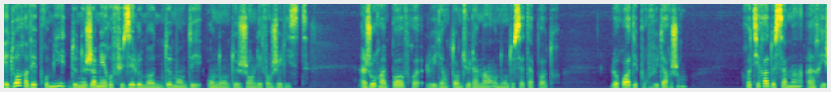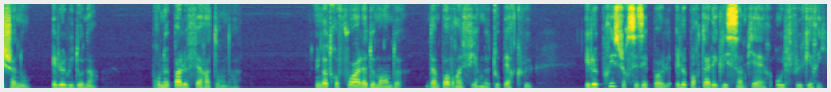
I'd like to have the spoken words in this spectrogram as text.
Édouard avait promis de ne jamais refuser l'aumône demandée au nom de Jean l'évangéliste. Un jour, un pauvre, lui ayant tendu la main au nom de cet apôtre, le roi, dépourvu d'argent, retira de sa main un riche anneau et le lui donna, pour ne pas le faire attendre. Une autre fois, à la demande d'un pauvre infirme tout perclus, il le prit sur ses épaules et le porta à l'église Saint-Pierre, où il fut guéri.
